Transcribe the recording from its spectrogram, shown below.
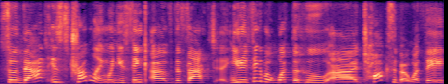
So that is troubling when you think of the fact, you know, think about what the WHO uh, talks about, what they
